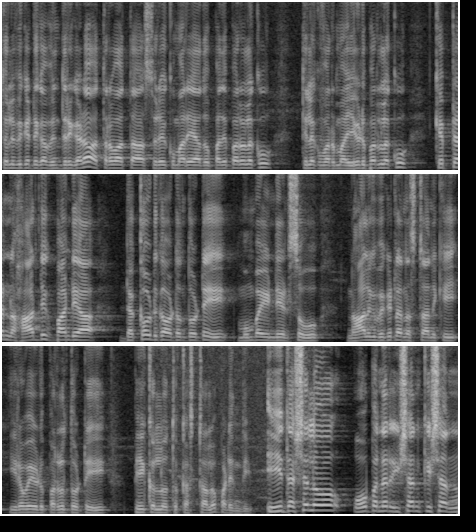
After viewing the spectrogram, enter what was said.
తొలి వికెట్గా వెనుతిరిగాడు ఆ తర్వాత సూర్యకుమార్ యాదవ్ పది పరుగులకు తిలక్ వర్మ ఏడు పరుగులకు captain Hardik Pandya duck out కావడంతో ముంబై ఇండియన్స్ నాలుగు వికెట్ల నష్టానికి ఇరవై ఏడు పరుగులతోటి పీకల్లోతు కష్టాలు పడింది. ఈ దశలో ఓపెనర్ ఇషాన్ కిషన్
